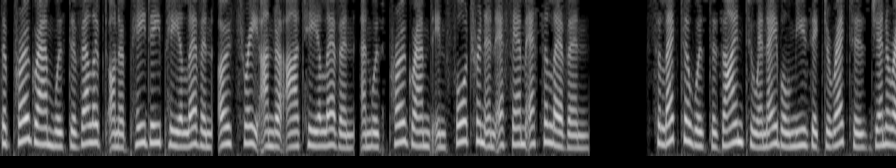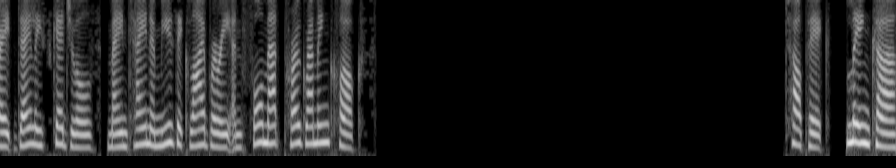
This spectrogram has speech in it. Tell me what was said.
The program was developed on a PDP-11-03 under RT11, and was programmed in Fortran and FMS11. Selector was designed to enable music directors generate daily schedules, maintain a music library and format programming clocks. Linker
